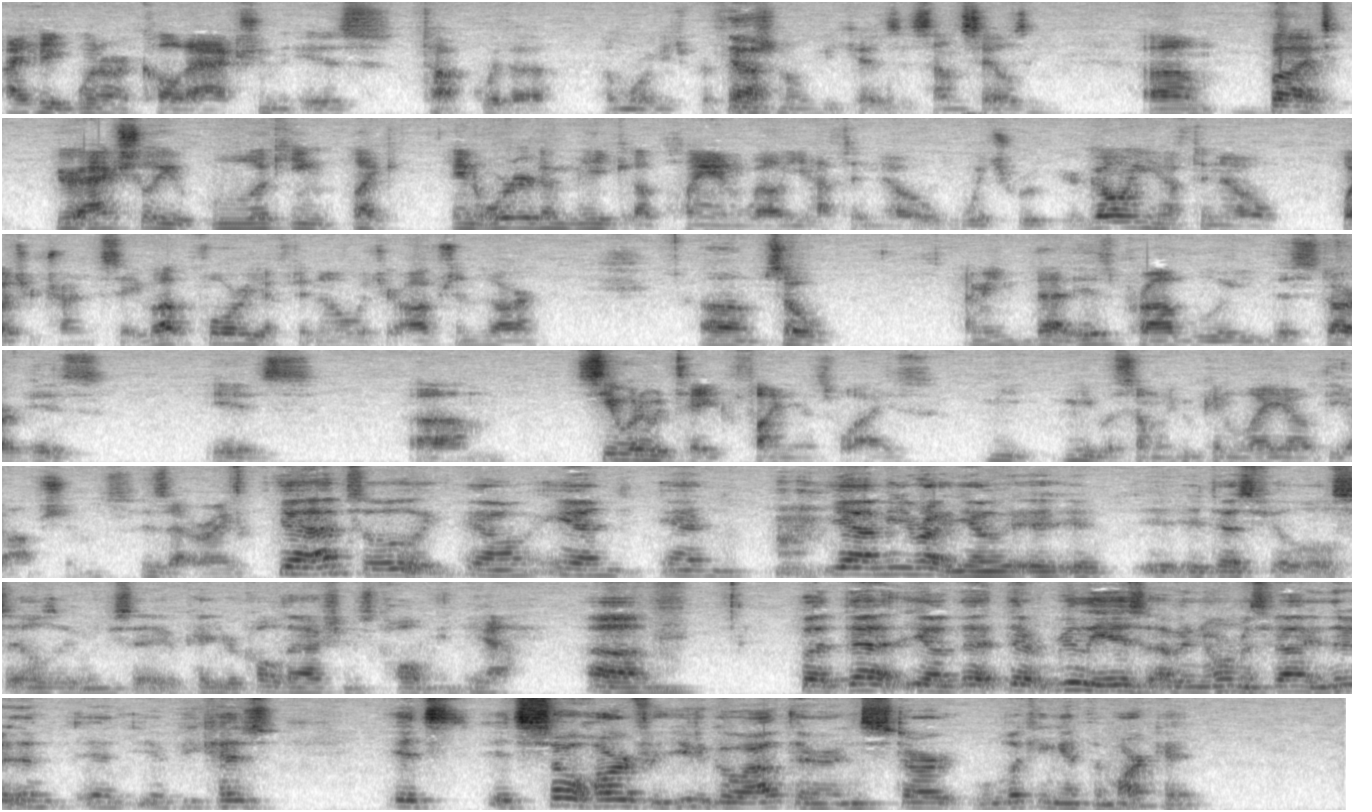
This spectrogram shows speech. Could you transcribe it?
I hate when our call to action is talk with a, a mortgage professional because it sounds salesy. Um, but you're actually looking like in order to make a plan well, you have to know which route you're going. You have to know what you're trying to save up for. You have to know what your options are. Um, so, I mean, that is probably the start. Is is um, see what it would take finance wise. Meet meet with someone who can lay out the options. Is that right? Yeah, absolutely. You know, and and yeah, I mean, you're right. You know, it, it, it does feel a little salesy when you say, okay, your call to action is call me. Yeah. Um, but that you know that that really is of enormous value, and, there, and, and you know, because it's it's so hard for you to go out there and start looking at the market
